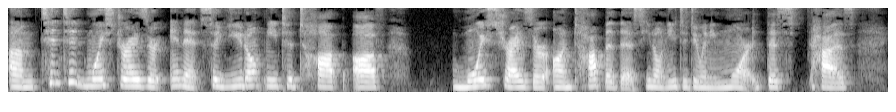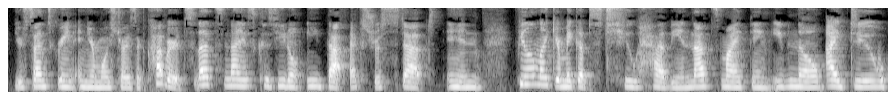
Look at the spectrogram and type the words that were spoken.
um, tinted moisturizer in it, so you don't need to top off moisturizer on top of this. You don't need to do any more. This has your sunscreen and your moisturizer covered. So that's nice because you don't need that extra step in feeling like your makeup's too heavy. And that's my thing. Even though I do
